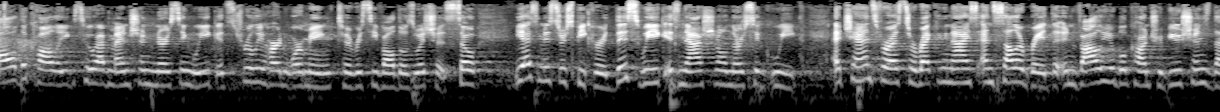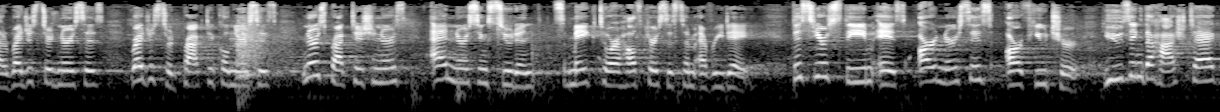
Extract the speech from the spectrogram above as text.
all the colleagues who have mentioned Nursing Week. It's truly heartwarming to receive all those wishes. So, yes, Mr. Speaker, this week is National Nursing Week, a chance for us to recognize and celebrate the invaluable contributions that registered nurses, registered practical nurses, nurse practitioners, and nursing students make to our healthcare system every day. This year's theme is Our Nurses, Our Future, using the hashtag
